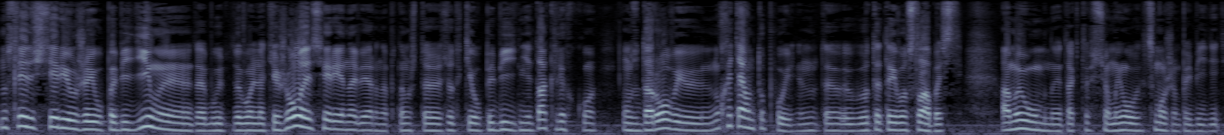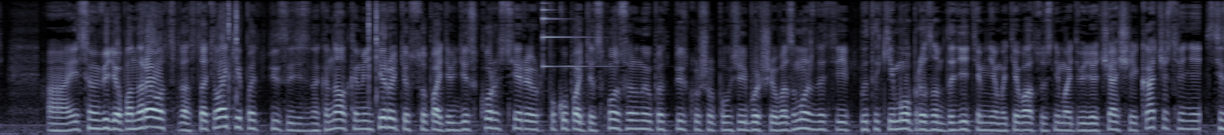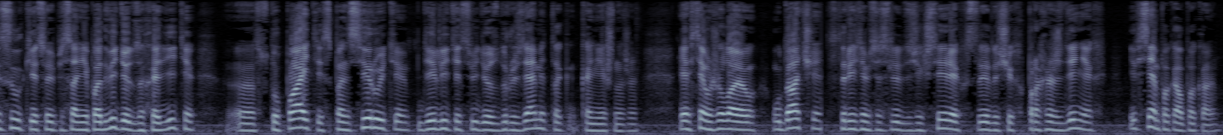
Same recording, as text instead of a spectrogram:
Ну, в следующей серии уже его победим, и это будет довольно тяжелая серия, наверное, потому что все-таки его победить не так легко. Он здоровый, ну, хотя он тупой, ну, это, вот это его слабость. А мы умные, так-то все, мы его сможем победить. А, если вам видео понравилось, да, ставьте лайки, подписывайтесь на канал, комментируйте, вступайте в дискорд сервер, покупайте спонсорную подписку, чтобы получить больше возможностей. Вы таким образом дадите мне мотивацию снимать видео чаще и качественнее. Все ссылки есть в описании под видео, заходите, э, вступайте, спонсируйте, делитесь видео с друзьями, так, конечно же. Я всем желаю удачи, встретимся в следующих сериях, в следующих прохождениях, и всем пока-пока.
